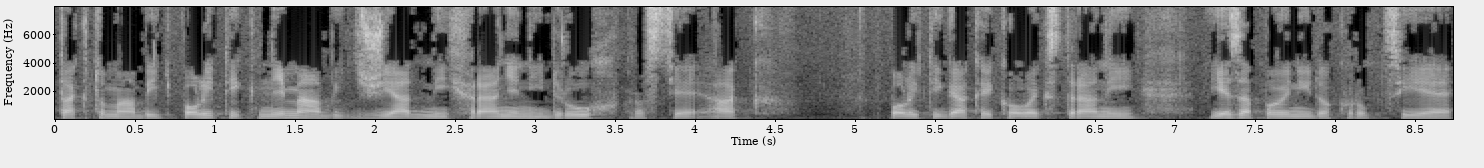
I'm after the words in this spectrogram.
takto má byť. Politik nemá byť žiadny chránený druh. Proste ak politik akejkoľvek strany je zapojený do korupcie,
